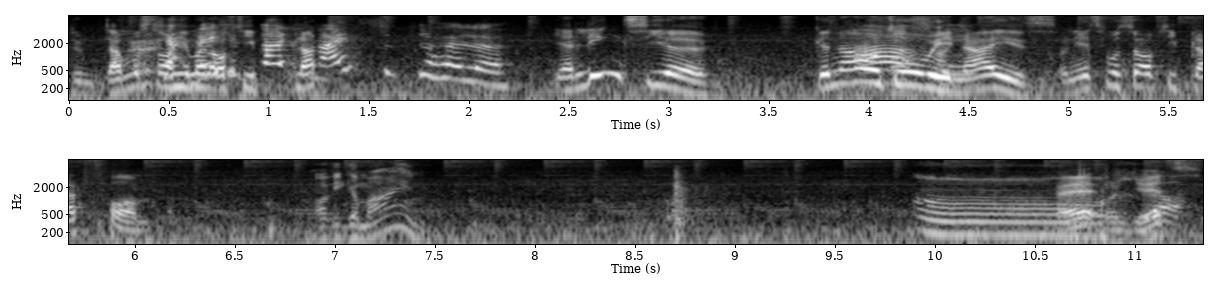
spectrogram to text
Du, da muss noch jemand auf die Plattform. meinst du zur Hölle? Ja, links hier. Genau, Ah, Tobi, sorry. nice. Und jetzt musst du auf die Plattform. Oh, wie gemein. Oh. Hä, und jetzt?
